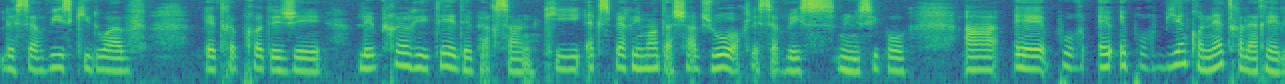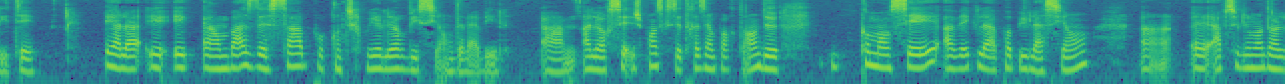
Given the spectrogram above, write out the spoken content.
les services qui doivent être protégés, les priorités des personnes qui expérimentent à chaque jour les services municipaux euh, et pour et, pour bien connaître la réalité et, à la, et, et en base de ça pour contribuer leur vision de la ville. Euh, alors, je pense que c'est très important de commencer avec la population, euh, absolument dans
